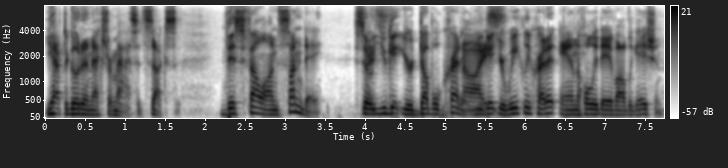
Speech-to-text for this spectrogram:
you have to go to an extra mass. It sucks. This fell on Sunday, so Nice. you get your double credit. You get your weekly credit and the holy day of obligation.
